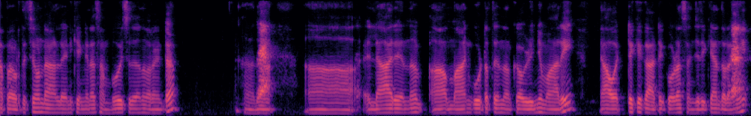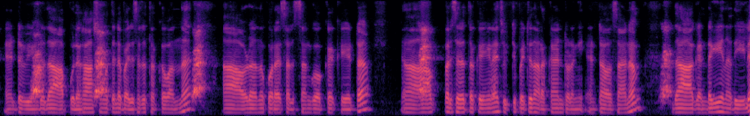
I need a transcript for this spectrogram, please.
പ്രവർത്തിച്ചുകൊണ്ടാണല്ലോ എനിക്ക് എങ്ങനെ സംഭവിച്ചത് എന്ന് പറഞ്ഞിട്ട് അതാ എല്ലാവരും ഇന്ന് ആ മാൻകൂട്ടത്തിൽ നിന്നൊക്കെ ഒഴിഞ്ഞു മാറി ആ ഒറ്റയ്ക്ക് കാട്ടിക്കൂടെ സഞ്ചരിക്കാൻ തുടങ്ങി. എന്നിട്ട് വീണ്ടും ആ പുലഹാശ്രമത്തിന്റെ പരിസരത്തൊക്കെ വന്ന് അവിടെ നിന്ന് കുറെ സത്സംഗമൊക്കെ കേട്ട് ആ പരിസരത്തൊക്കെ ഇങ്ങനെ ചുറ്റിപ്പറ്റി നടക്കാൻ തുടങ്ങി. എന്നിട്ട് അവസാനം ആ ഗണ്ഡകി നദിയിൽ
